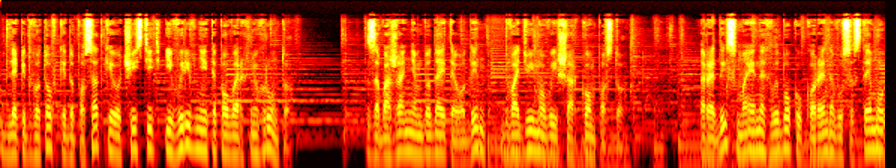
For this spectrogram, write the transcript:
Для підготовки до посадки очистіть і вирівняйте поверхню ґрунту. За бажанням додайте 1-2 дюймовий шар компосту. Редис має неглибоку кореневу систему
